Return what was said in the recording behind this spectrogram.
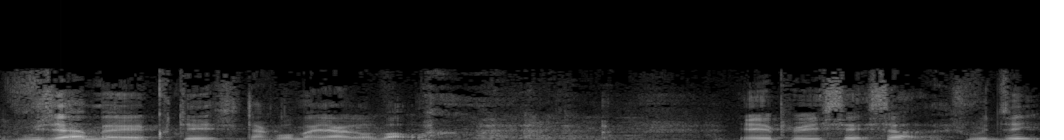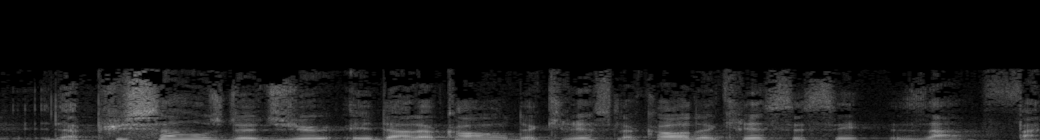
je vous aime, mais écoutez, c'est encore meilleur l'autre bord. Et puis, c'est ça, je vous dis, la puissance de Dieu est dans le corps de Christ. Le corps de Christ, c'est ses enfants.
